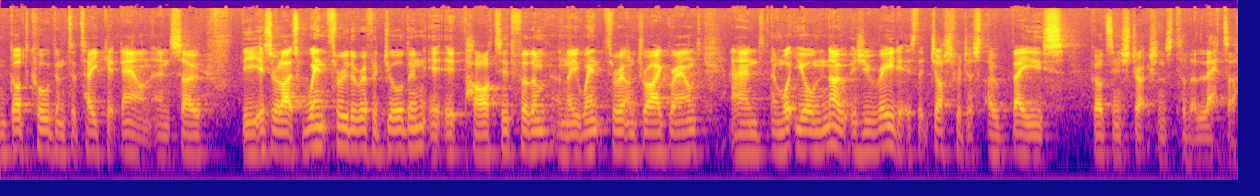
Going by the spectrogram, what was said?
and God called them to take it down. And so the Israelites went through the River Jordan, it, it, parted for them, and they went through it on dry ground. And, and what you'll note as you read it is that Joshua just obeys God's instructions to the letter,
